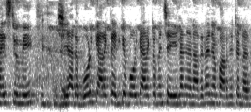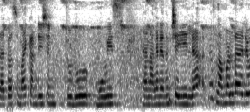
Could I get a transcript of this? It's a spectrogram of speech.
nice to me she had a bold character എനിക്ക് ബോൾ ക്യാരക്ടർ ഒന്നും ചെയ്യില്ല. ഞാൻ അതിനെ ഞാൻ പറഞ്ഞിട്ടുണ്ടായിരുന്നു. That was my condition to do movies ഞാൻ അങ്ങനെയൊന്നും ചെയ്യില്ല. നമ്മളുടെ ഒരു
